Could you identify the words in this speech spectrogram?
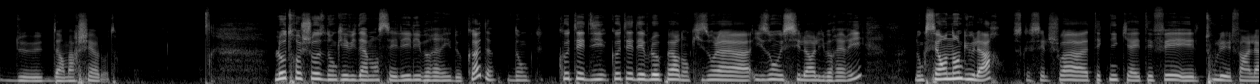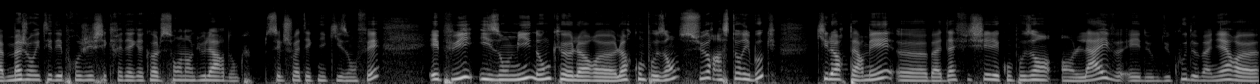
d'un marché à l'autre. L'autre chose, donc évidemment, c'est les librairies de code. Donc côté, côté développeur, donc ils ont, ils ont aussi leur librairie. Donc c'est en Angular, parce que c'est le choix technique qui a été fait et tous les, enfin, la majorité des projets chez Crédit Agricole sont en Angular, donc c'est le choix technique qu'ils ont fait. Et puis ils ont mis donc euh, leurs euh, composants sur un storybook qui leur permet euh, bah, d'afficher les composants en live et du coup de manière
